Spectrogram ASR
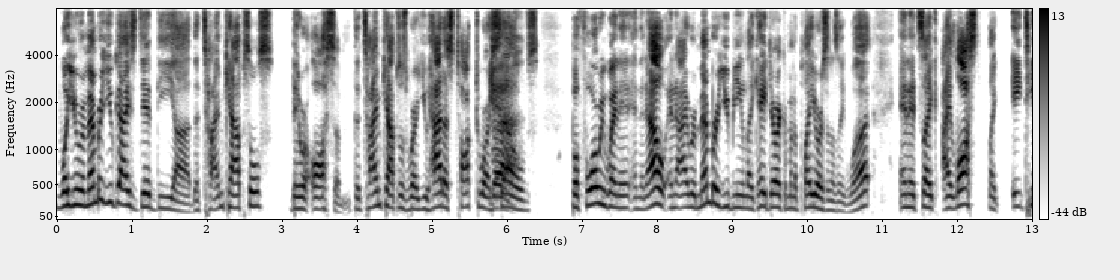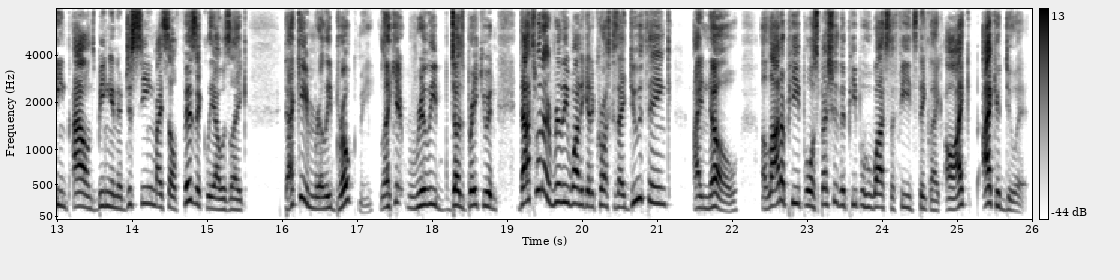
Well, you remember you guys did the uh the time capsules? They were awesome. The time capsules where you had us talk to ourselves. Before we went in and then out. And I remember you being like, Hey Derrick, I'm gonna play yours. And I was like, What? And it's like I lost like 18 pounds being in there, just seeing myself physically. I was like, that game really broke me. Like it really does break you. And that's what I really want to get across because I do think I know a lot of people, especially the people who watch the feeds, think like, oh, I, I could do it.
